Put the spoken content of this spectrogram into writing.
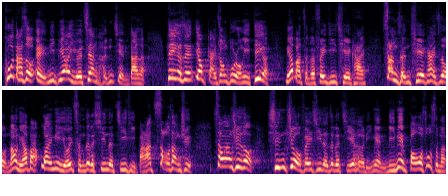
扩大之后，哎，你不要以为这样很简单了。第一个是要改装不容易，第一个你要把整个飞机切开，上层切开之后，然后你要把外面有一层这个新的机体把它罩上去，罩上去之后，新旧飞机的这个结合里面，里面包括说什么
